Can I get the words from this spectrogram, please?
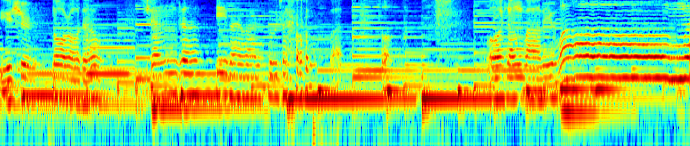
于是懦弱的我选择一百万赌场错了。我想把你忘了，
